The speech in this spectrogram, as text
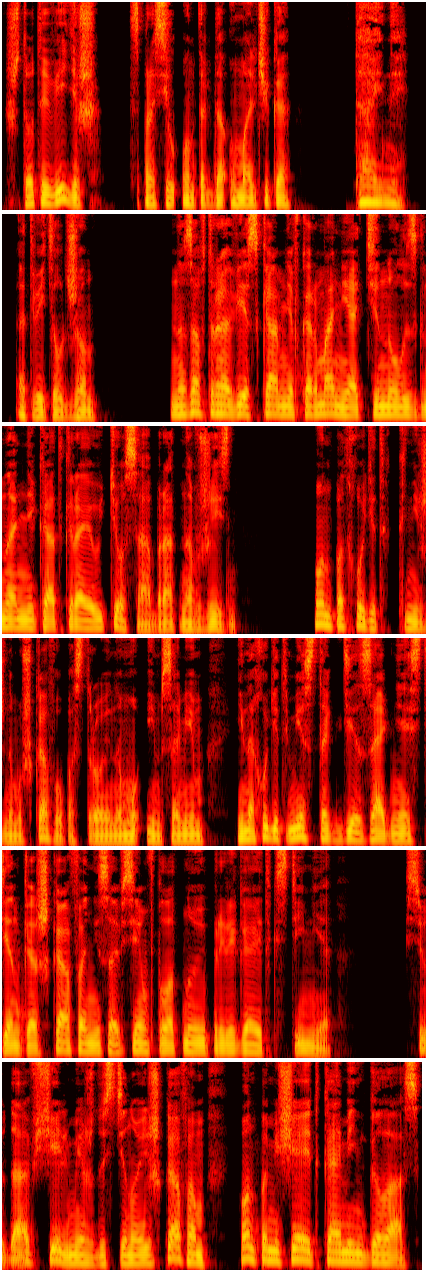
«Что ты видишь?» — спросил он тогда у мальчика. «Тайны», — ответил Джон. На завтра вес камня в кармане оттянул изгнанника от края утеса обратно в жизнь. Он подходит к книжному шкафу, построенному им самим, и находит место, где задняя стенка шкафа не совсем вплотную прилегает к стене. Сюда, в щель между стеной и шкафом, он помещает камень-глаз,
